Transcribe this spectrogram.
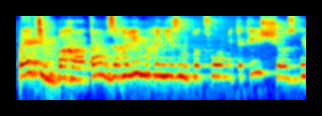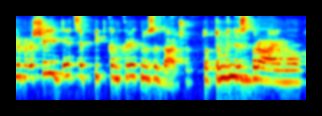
Проєктів багато. Взагалі, механізм платформи такий, що збір грошей йдеться під конкретну задачу. Тобто, ми не збираємо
